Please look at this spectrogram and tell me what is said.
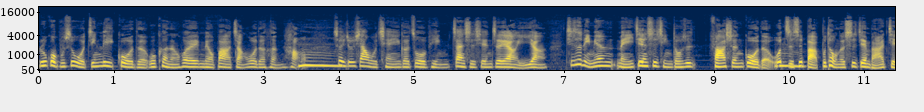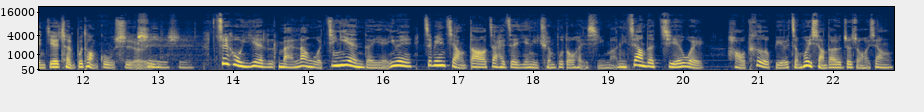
如果不是我经历过的，我可能会没有办法掌握的很好。嗯，所以就像我前一个作品《暂时先这样》一样，其实里面每一件事情都是发生过的，我只是把不同的事件把它剪接成不同故事而已。是是，最后一页蛮让我惊艳的耶，因为这边讲到在孩子的眼里全部都很新嘛，你这样的结尾好特别，怎么会想到有这种好像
